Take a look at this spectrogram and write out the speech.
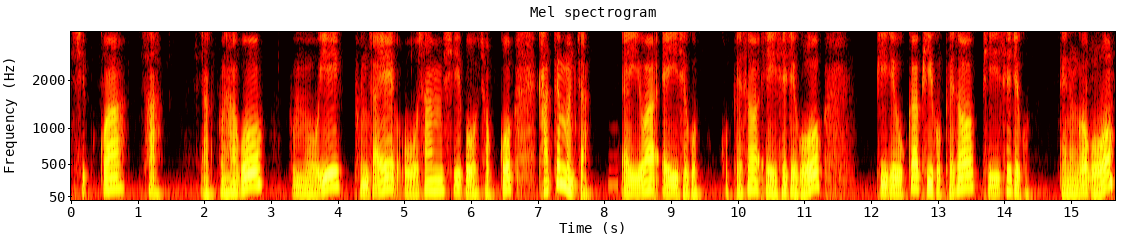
10과 4 약분하고 분모 2 분자에 5, 3, 15 적고 같은 문자 a와 a 제곱 곱해서 a 세제곱 b 제곱과 b 곱해서 b 세제곱 되는 거고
